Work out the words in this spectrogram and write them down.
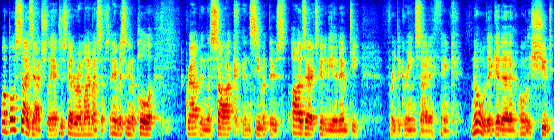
well, both sides actually. I just got to remind myself, hey, I'm just going to pull, grab in the sock and see what there's. Odds are it's going to be an empty for the green side, I think. No, they get a, holy shoot.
